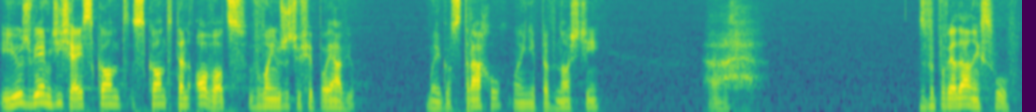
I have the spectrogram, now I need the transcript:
I już wiem dzisiaj, skąd, skąd ten owoc w moim życiu się pojawił. Mojego strachu, mojej niepewności, ach, z wypowiadanych słów.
